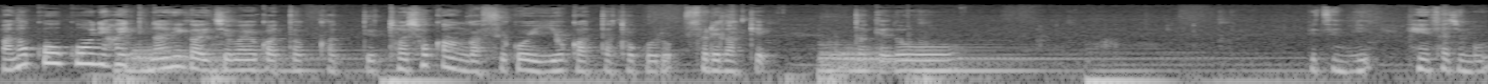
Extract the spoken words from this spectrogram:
あの高校に入って何が一番良かったかって図書館がすごい良かったところそれだけ。だけど別に偏差値も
